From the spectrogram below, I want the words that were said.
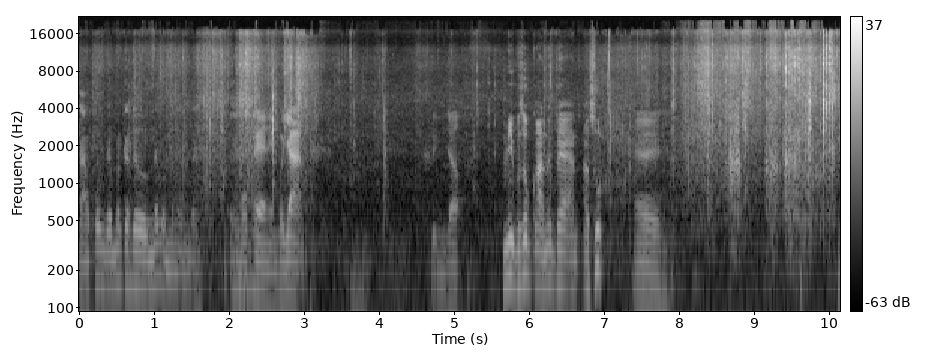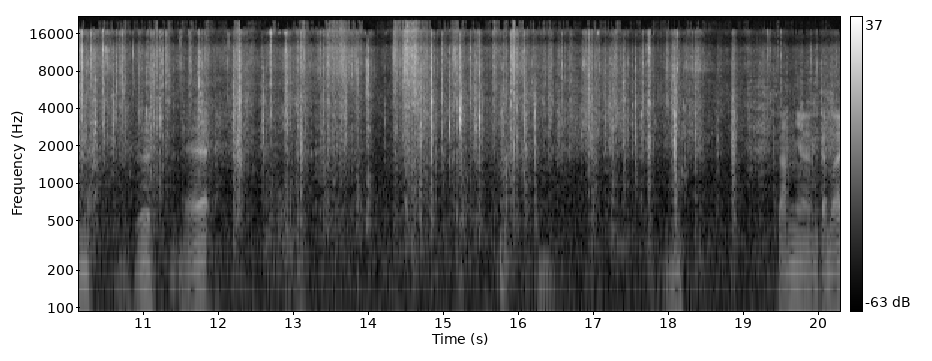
สามคนกันมันกระเดิงนะแบบมันนั่นไปโมแพนี่บ่ยานขึ้นเจ้ามีประสบการณ์ตั้งแต่อันเอาสุด เออ เออแหะสามอย่างกันไว้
